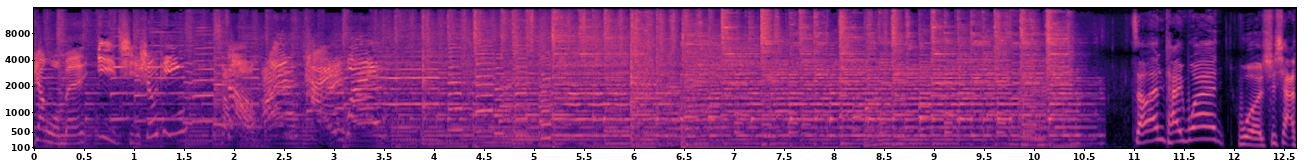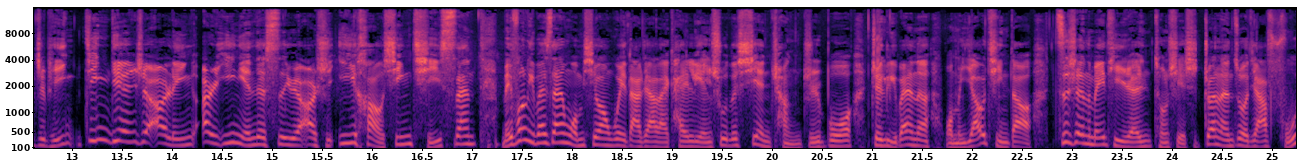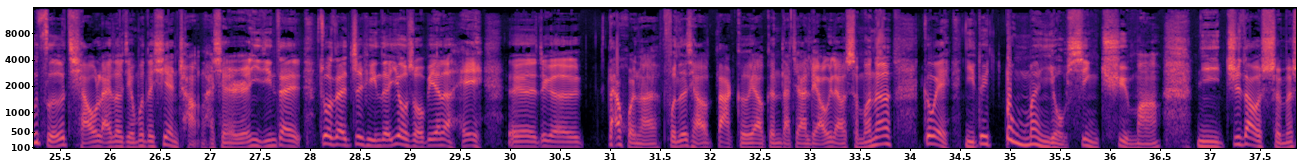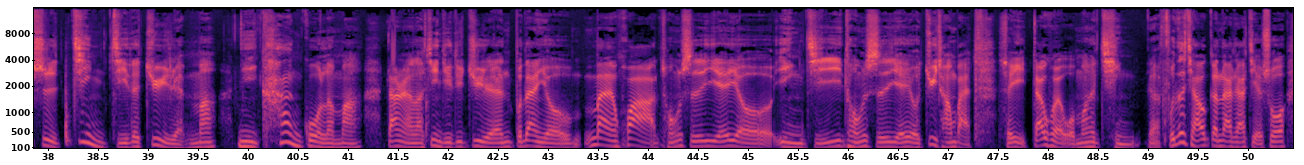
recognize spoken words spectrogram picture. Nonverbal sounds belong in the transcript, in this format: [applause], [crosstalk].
让我们一起收听《早安台湾》。早安，台湾！我是夏志平。今天是二零二一年的四月二十一号，星期三。每逢礼拜三，我们希望为大家来开脸书的现场直播。这个礼拜呢，我们邀请到资深的媒体人，同时也是专栏作家福泽桥来到节目的现场。他现在人已经在坐在志平的右手边了。嘿，呃，这个。待会儿呢，福泽桥大哥要跟大家聊一聊什么呢？各位，你对动漫有兴趣吗？你知道什么是《进击的巨人》吗？你看过了吗？当然了，《进击的巨人》不但有漫画，同时也有影集，同时也有剧场版。所以待会儿我们会请福泽桥跟大家解说。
